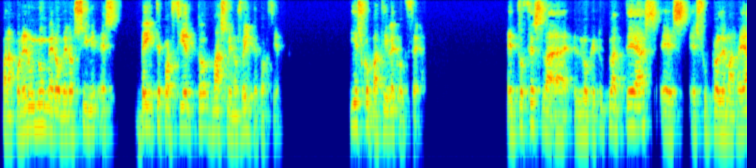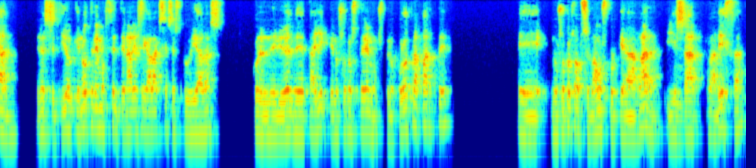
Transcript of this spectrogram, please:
para poner un número verosímil, es 20% más menos 20% y es compatible con cero. Entonces, lo que tú planteas es, es, un problema real, en el sentido que no tenemos centenares de galaxias estudiadas con el nivel de detalle que nosotros tenemos. Pero por otra parte, eh, nosotros la observamos porque era rara y esa rareza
